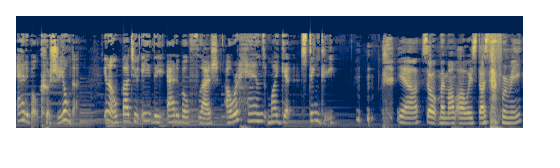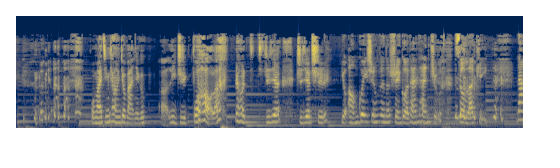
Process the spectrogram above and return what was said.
，edible 可食用的。You know, but to eat the edible flesh, our hands might get stinky. Yeah, so my mom always does that for me. 我妈经常就把那个呃荔枝剥好了，然后直接直接吃。有昂贵身份的水果摊摊主，so lucky。那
